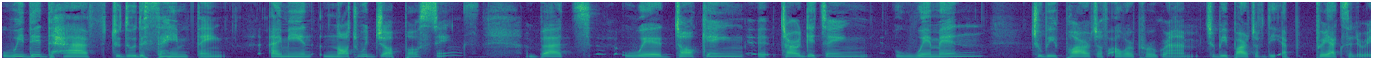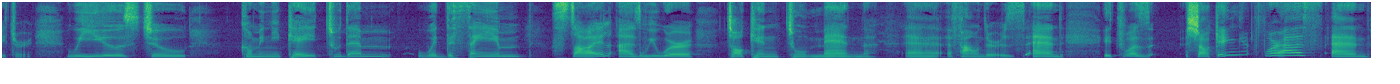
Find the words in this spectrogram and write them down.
we did have to do the same thing. I mean, not with job postings, but with talking, uh, targeting women to be part of our program, to be part of the pre accelerator. We used to communicate to them with the same style as we were talking to men uh, founders. And it was shocking for us and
